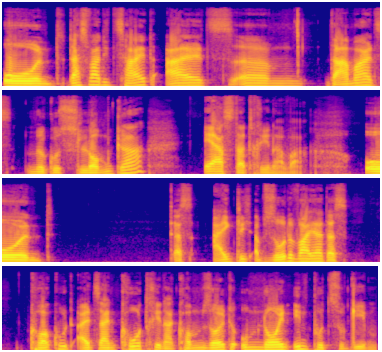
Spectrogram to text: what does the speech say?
Und das war die Zeit, als ähm, damals Mirko Slomka erster Trainer war. Und das eigentlich Absurde war ja, dass Korkut als sein Co-Trainer kommen sollte, um neuen Input zu geben.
